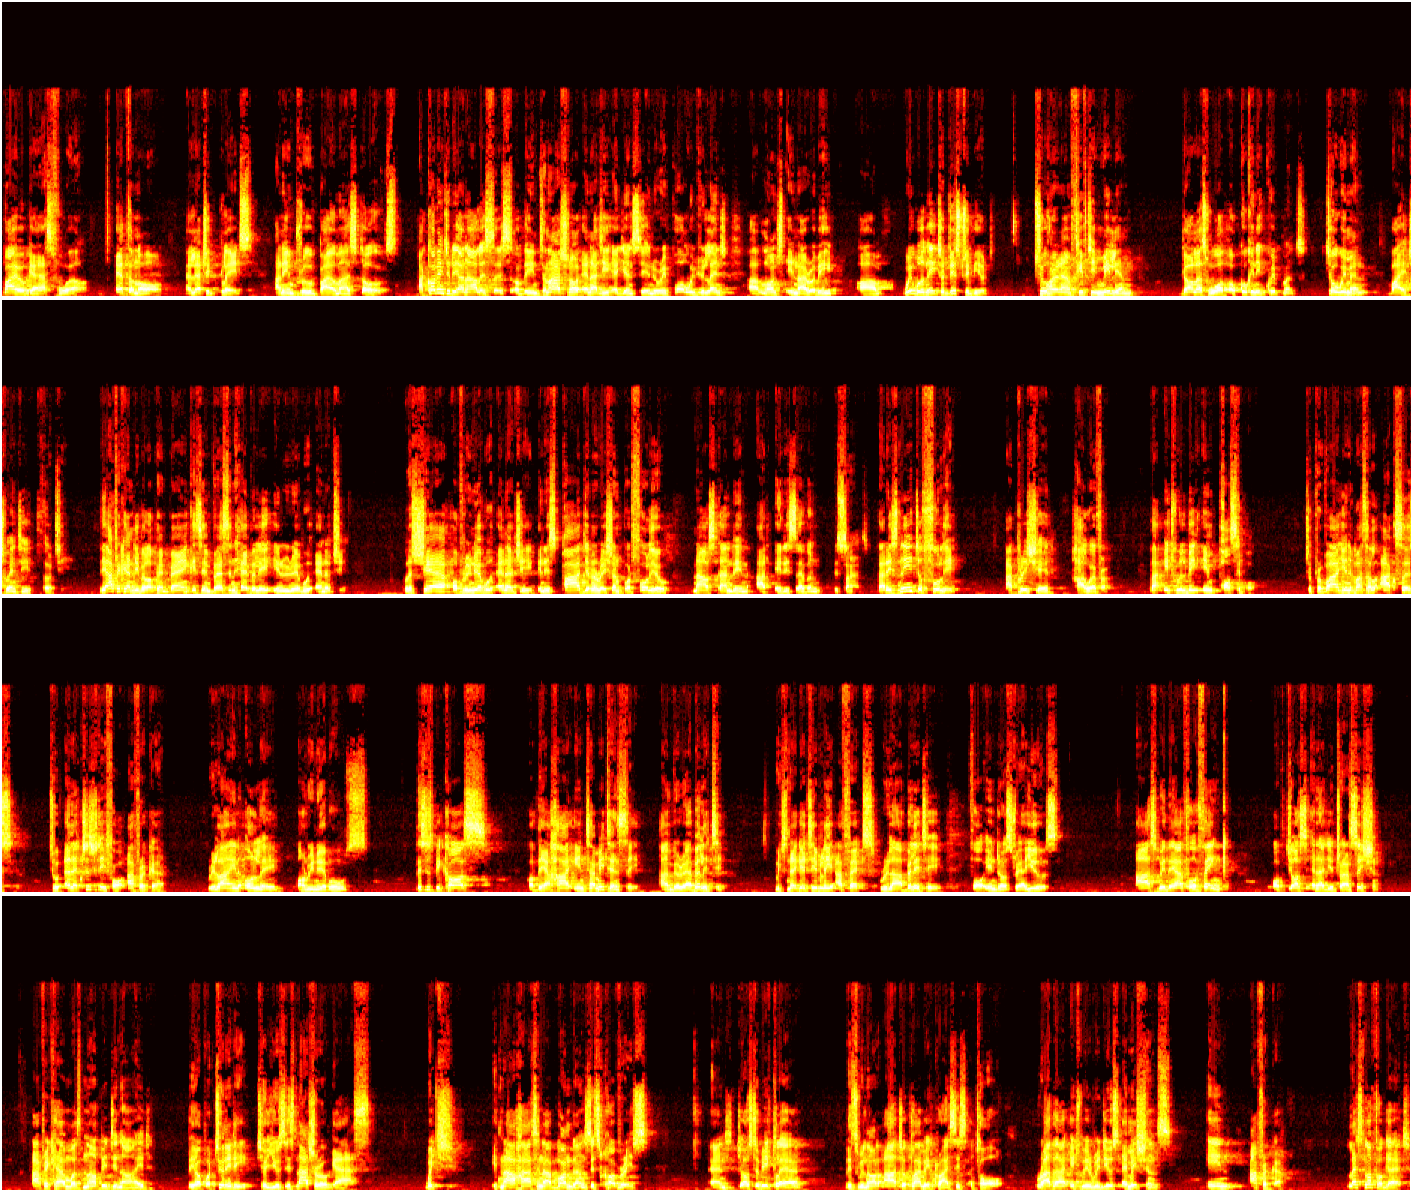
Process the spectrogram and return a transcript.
biogas fuel, ethanol, electric plates, and improved biomass stoves. According to the analysis of the International Energy Agency in a report which we launched, uh, launched in Nairobi, um, we will need to distribute $250 million worth of cooking equipment to women by 2030. The African Development Bank is investing heavily in renewable energy, with a share of renewable energy in its power generation portfolio now standing at 87%. That is need to fully appreciate, however, that it will be impossible to provide universal access to electricity for Africa relying only on renewables. This is because of their high intermittency and variability, which negatively affects reliability for industrial use. As we therefore think of just energy transition, Africa must not be denied the opportunity to use its natural gas, which it now has in abundance discoveries. And just to be clear, this will not add to climate crisis at all. Rather, it will reduce emissions in Africa. Let's not forget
